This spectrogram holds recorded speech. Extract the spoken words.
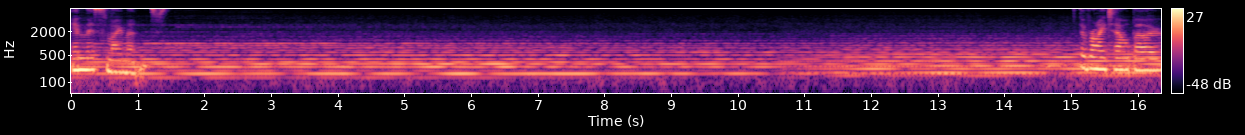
in this moment? The right elbow,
